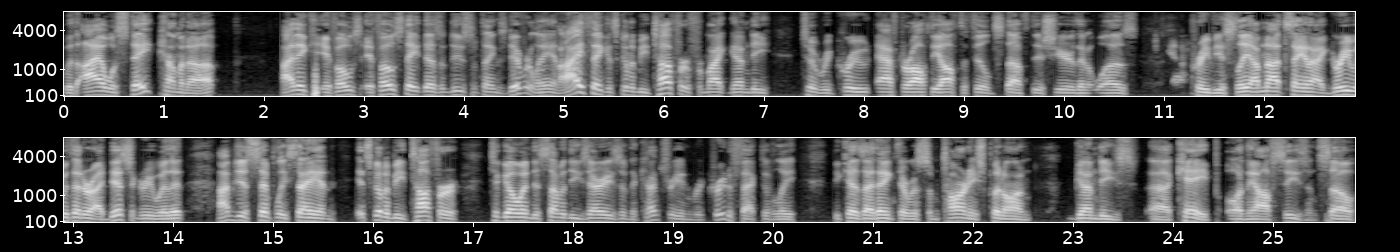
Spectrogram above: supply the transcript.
With Iowa State coming up, I think if o, if O State doesn't do some things differently, and I think it's going to be tougher for Mike Gundy to recruit after off the off the field stuff this year than it was previously. I'm not saying I agree with it or I disagree with it. I'm just simply saying it's going to be tougher to go into some of these areas of the country and recruit effectively because I think there was some tarnish put on Gundy's uh, cape on the off season. So,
